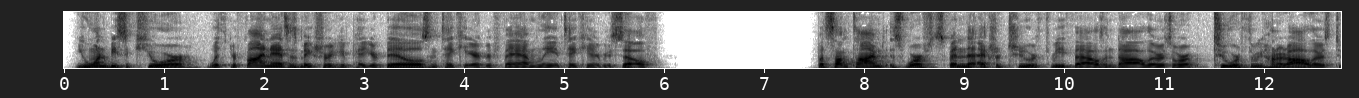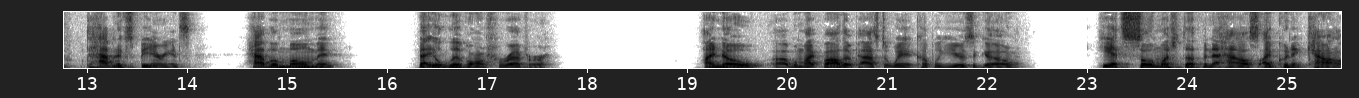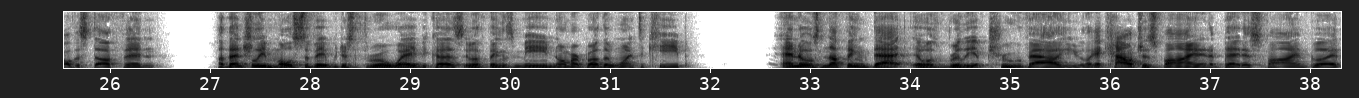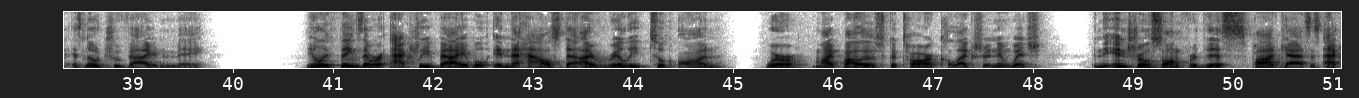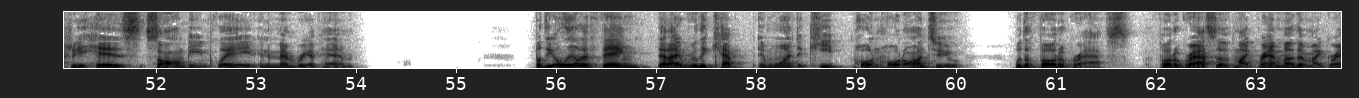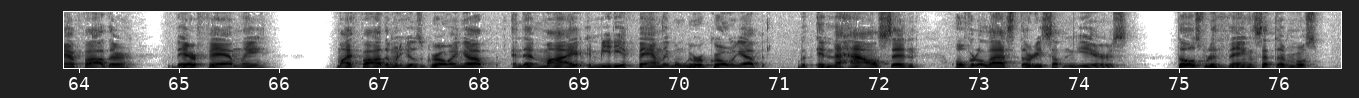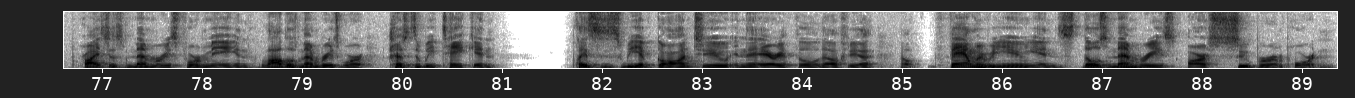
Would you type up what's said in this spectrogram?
you want to be secure with your finances, make sure you can pay your bills and take care of your family and take care of yourself. But sometimes it's worth spending the extra two or three thousand dollars or two or three hundred dollars to, to have an experience, have a moment that you'll live on forever. I know uh, when my father passed away a couple years ago, he had so much stuff in the house I couldn't count all the stuff, and eventually most of it we just threw away because it was things me nor my brother wanted to keep, and it was nothing that it was really of true value. Like a couch is fine and a bed is fine, but it's no true value to me. The only things that were actually valuable in the house that I really took on were my father's guitar collection, in which in the intro song for this podcast is actually his song being played in memory of him. But the only other thing that I really kept and wanted to keep hold and hold on to were the photographs photographs of my grandmother, my grandfather, their family, my father when he was growing up, and then my immediate family when we were growing up within the house and over the last 30 something years. Those were the things that the most priceless memories for me. And a lot of those memories were trips that we've taken, places we have gone to in the area of Philadelphia, now, family reunions. Those memories are super important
